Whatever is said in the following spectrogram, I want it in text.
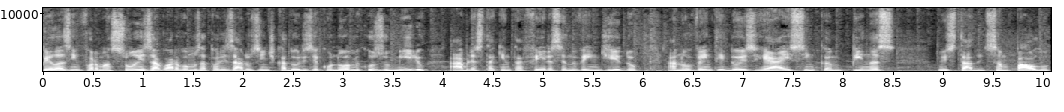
pelas informações. Agora vamos atualizar os indicadores econômicos. O milho abre esta quinta-feira sendo vendido a R$ 92,00 em Campinas no estado de São Paulo,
